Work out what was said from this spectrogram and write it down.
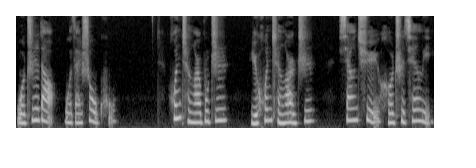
我知道我在受苦。”昏沉而不知，与昏沉而知，相去何啻千里。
